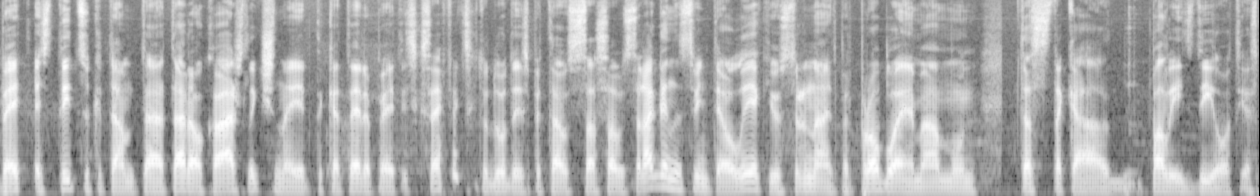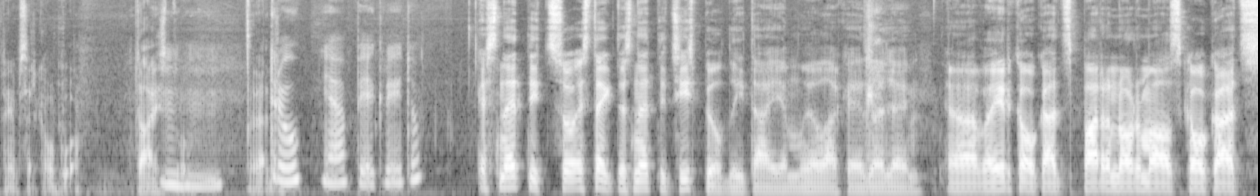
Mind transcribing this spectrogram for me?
bet es ticu, ka tam tā taro kārtas likšanai ir terapeitisks efekts, ka tu dodies pie tavas sa- savas raganas, viņi tev liek, jūs runājat par problēmām, un tas kā palīdz dzīvot iespējams ar kaut ko. Tā es to mm -hmm. redzu. True, jā, piekrītu. Es neticu, es teiktu, es neticu izpildītājiem lielākajai daļai. Vai ir kaut kāds paranormāls, kaut kāds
